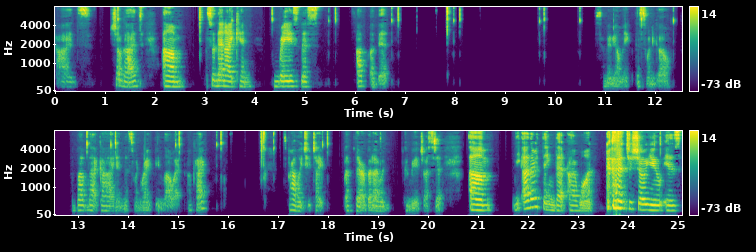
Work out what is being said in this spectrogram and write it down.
Guides, show guides. Um, so then I can raise this up a bit So maybe I'll make this one go above that guide and this one right below it, okay? It's probably too tight up there, but I would could readjust it. Um, the other thing that I want to show you is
